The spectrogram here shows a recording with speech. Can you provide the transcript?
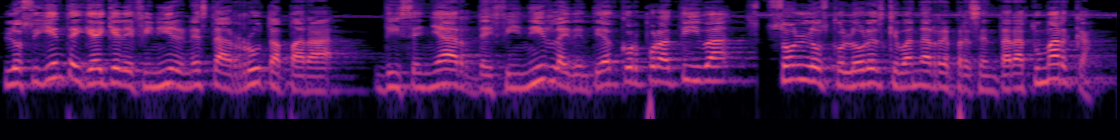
Lo siguiente que hay que definir en esta ruta para diseñar, definir la identidad corporativa son los colores que van a representar a tu marca.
